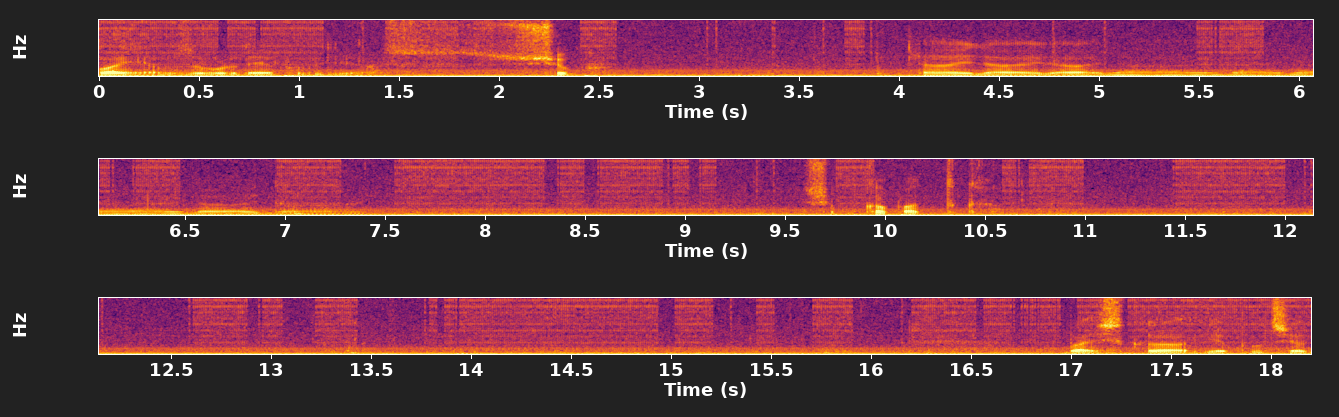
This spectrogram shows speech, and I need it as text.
Banyomuzu burada yapabiliyoruz. Şıp. Lay lay lay lay lay lay lay. Şıp kapattık. Başka yapılacak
